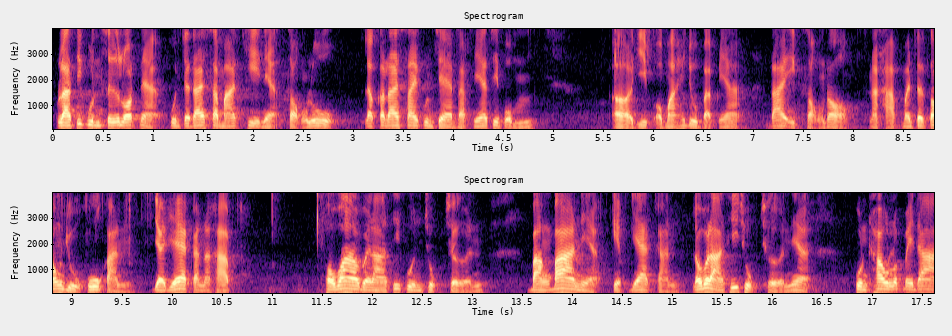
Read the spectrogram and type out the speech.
เวลาที่คุณซื้อรถเนี่ยคุณจะได้สมาร์ทคีย์เนี่ยสองลูก แล้วก็ได้ไส้กุญแจแบบนี้ที่ผมหยิบออกมาให้ดูแบบนี้ได้อีก 2 ดอกนะครับ มันจะต้องอยู่คู่กันอย่าแยกกันนะครับ เพราะว่าเวลาที่คุณฉุกเฉิน บางบ้านเนี่ยเก็บแยกกัน แล้วเวลาที่ฉุกเฉินเนี่ยคุณเข้ารถไม่ได้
